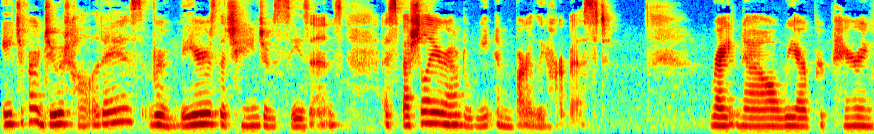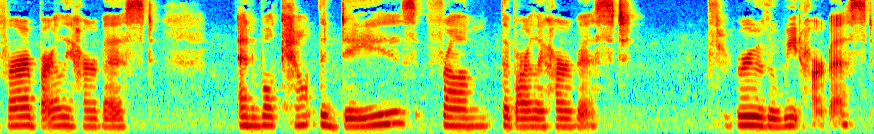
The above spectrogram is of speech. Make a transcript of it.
Each of our Jewish holidays reveres the change of seasons, especially around wheat and barley harvest. Right now, we are preparing for our barley harvest and we'll count the days from the barley harvest through the wheat harvest.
